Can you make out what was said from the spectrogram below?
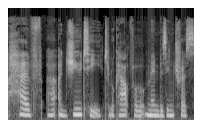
have uh, a duty to look out for members' interests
